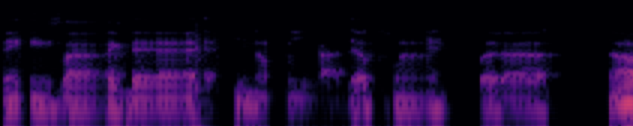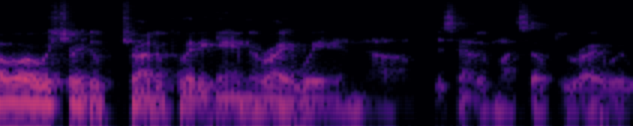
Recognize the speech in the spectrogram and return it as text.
things like that, you know, when you're out there playing. But uh, I've always tried to try to play the game the right way and um, just handle myself the right way when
